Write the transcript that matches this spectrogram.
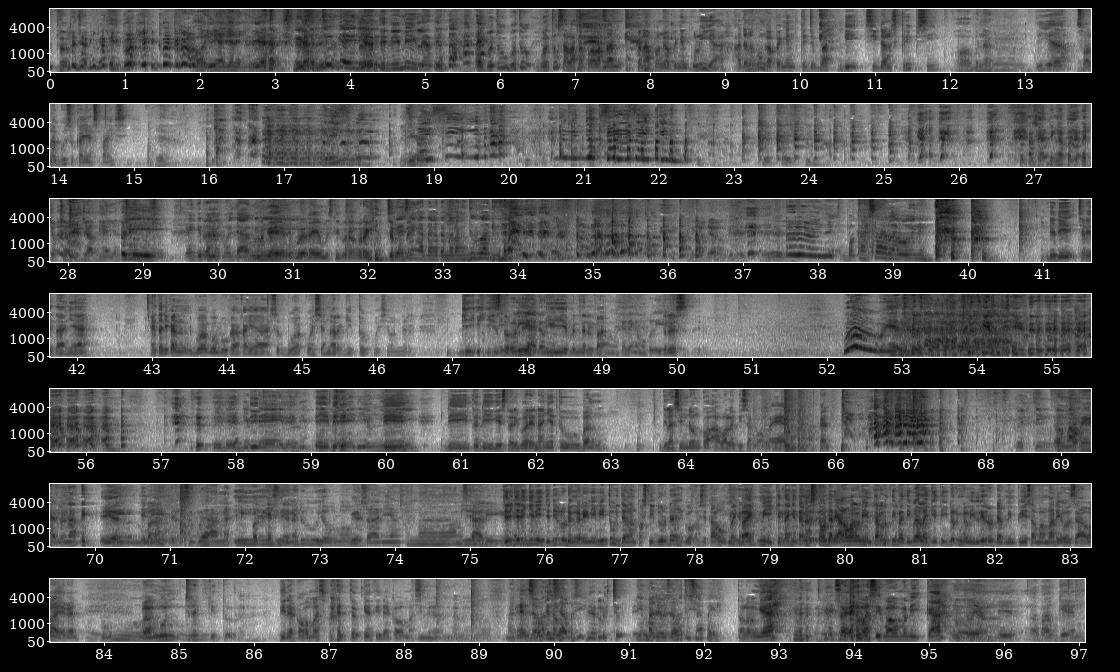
Lu jangan ngeliatin gue kayak gue grogi. Oh ini aja nih. Iya. Bisa juga ya dia. liatin ini, liatin. Eh, gue tuh, gue tuh, gue tuh salah satu alasan kenapa nggak pengen kuliah adalah gue nggak pengen kejebak di sidang skripsi. Oh benar. Iya, soalnya gue suka yang spicy. Iya. Spicy Dengan jokes selesaikan Kita setting apa kita jokesnya ujami aja. Nih Yang kita anak mau jamin Gue kayak, gue kayak mesti kurang-kurangin deh. Biasanya ngata-ngatain orang tua kita. Bekasar lah pokoknya Jadi ceritanya Eh tadi kan gue gue buka kayak sebuah kuesioner gitu. Kuesioner? Di IG Ya, story. kuliah dong. Ya. Iya bener pak. Oh, Katanya gak mau kuliah. Terus Wuh ya terus, terus di- Ide deep di, deh Ide deep di, deh di, deh, Diem di, nih di itu di IG story gue ada nanya tuh bang jelasin dong kok awalnya bisa collab kan kucing Oh maaf ya lunatik Iya, Ini Jadi rusuh banget nih Iya, podcastnya iya, nih aduh ya Allah Biasanya yang tenang Iya. sekali ya Jadi kan? jadi gini, jadi lu dengerin ini tuh jangan pas tidur deh, gua kasih tahu baik-baik nih. Kita kita kasih tahu dari awal nih. Ntar lu tiba-tiba lagi tidur ngelilir udah mimpi sama Mario Ozawa ya kan. Uh, Bangun cerek gitu. Tidak kau mas Pak Joke tidak kau mas ke. Mario Eh, Zawa sebutin tuh dong, siapa sih? Biar lucu. Ini Mario Zawa tuh siapa ya? Tolong ya. Saya masih mau menikah. Itu yang Iya. apa game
